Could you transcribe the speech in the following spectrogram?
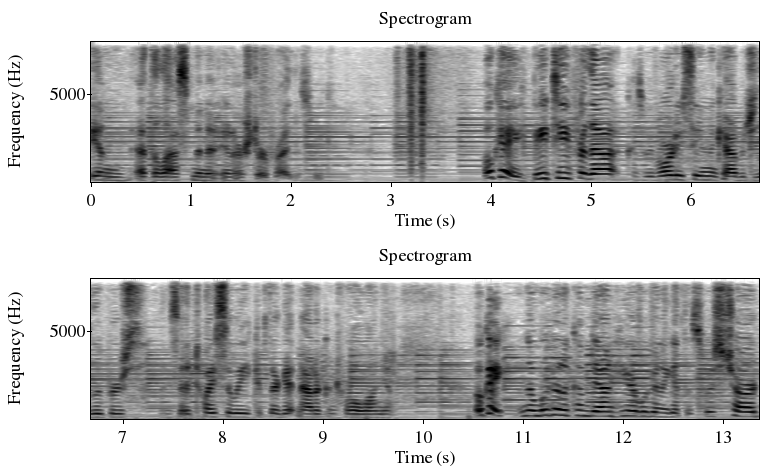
in at the last minute in our stir fry this week. Okay, BT for that, because we've already seen the cabbage loopers. I said twice a week if they're getting out of control on you. Okay, and then we're going to come down here, we're going to get the Swiss chard.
